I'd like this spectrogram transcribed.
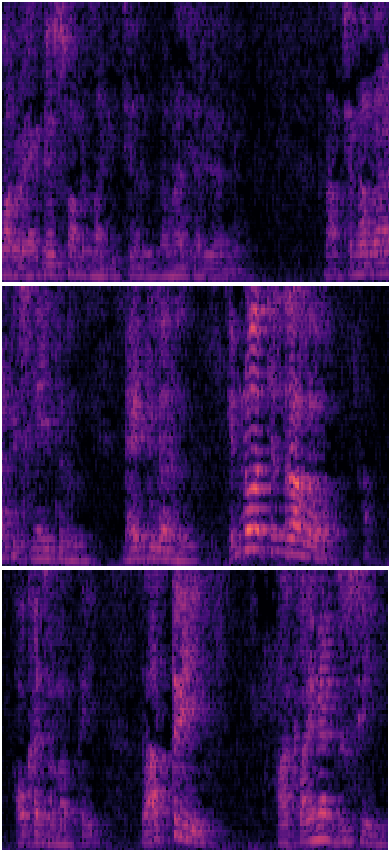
మరో వెంకటేశ్వర స్వామిని నాకు ఇచ్చారు రమణాచార్య గారిని. నా చిన్ననాటి స్నేహితుడు డైరెక్టర్ గారు ఎన్నో చిత్రాల్లో అవకాశాలు వస్తాయి. రాత్రి ఆ క్లైమాక్స్ చూసి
